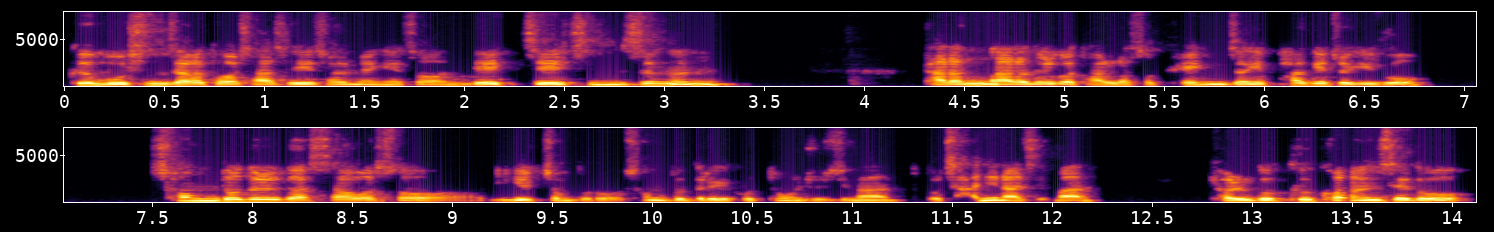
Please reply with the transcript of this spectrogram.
그 모신자가 더 자세히 설명해서 넷째 짐승은 다른 나라들과 달라서 굉장히 파괴적이고 성도들과 싸워서 이길 정도로 성도들에게 고통을 주지만 또 잔인하지만 결국 그 권세도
